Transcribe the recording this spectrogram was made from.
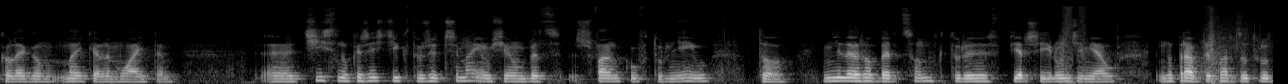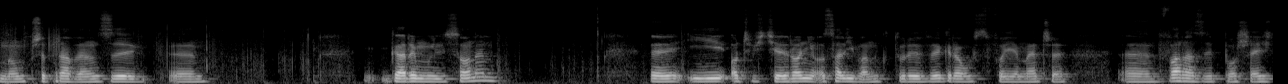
kolegą Michaelem White'em. Ci snookerzyści, którzy trzymają się bez szwanku w turnieju to Neil Robertson, który w pierwszej rundzie miał naprawdę bardzo trudną przeprawę z e, Garym Wilsonem. Y, i oczywiście Ronnie O'Sullivan, który wygrał swoje mecze y, dwa razy po 6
